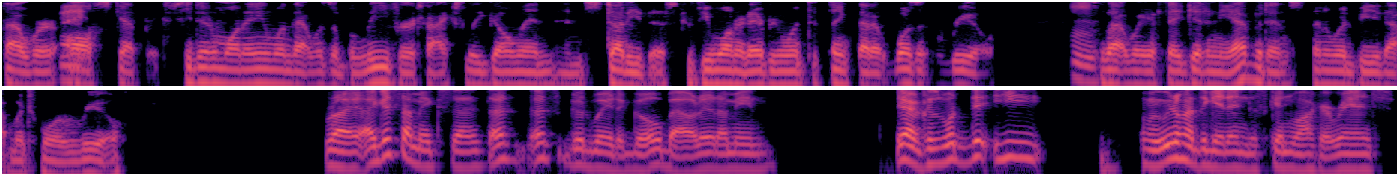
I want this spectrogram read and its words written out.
that were right. all skeptics. He didn't want anyone that was a believer to actually go in and study this because he wanted everyone to think that it wasn't real. Hmm. So that way, if they get any evidence, then it would be that much more real. Right. I guess that makes sense. That that's a good way to go about it. I mean, yeah, because what did he? I mean, we don't have to get into Skinwalker Ranch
